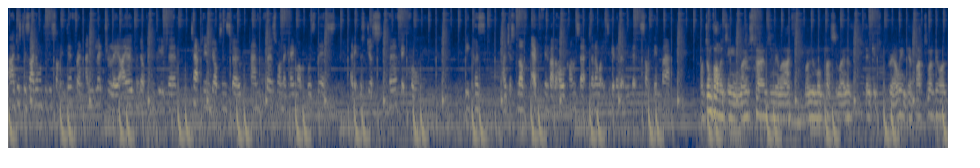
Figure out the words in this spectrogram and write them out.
I just decided I wanted to do something different and literally I opened up the computer, tapped in jobs in Stoke and the first one that came up was this and it was just perfect for me because I just love everything about the whole concept and I wanted to give a little bit of something back. I've done volunteering loads of times in my life. When my mum passed away and I think it's brilliant, to give back to everyone.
